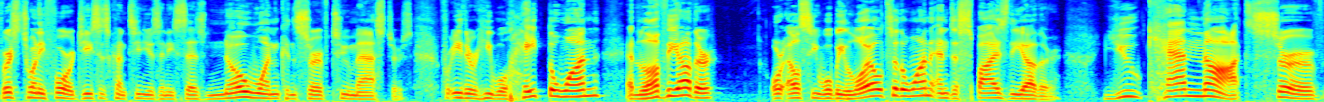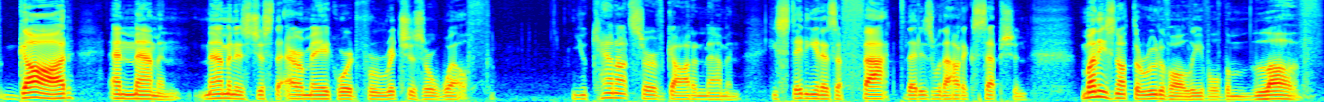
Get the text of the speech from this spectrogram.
Verse 24, Jesus continues and he says, No one can serve two masters, for either he will hate the one and love the other, or else he will be loyal to the one and despise the other. You cannot serve God and mammon. Mammon is just the Aramaic word for riches or wealth. You cannot serve God and mammon. He's stating it as a fact that is without exception. Money's not the root of all evil, the love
